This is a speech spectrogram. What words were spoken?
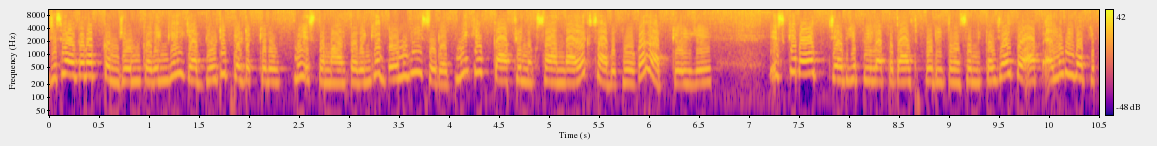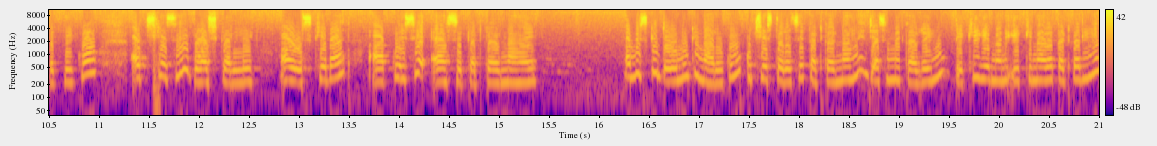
जिसे अगर आप कंज्यूम करेंगे या ब्यूटी प्रोडक्ट के रूप में इस्तेमाल करेंगे, दोनों ही सूरत में ये काफ़ी नुकसानदायक साबित होगा आपके लिए। इसके बाद जब ये पीला पदार्थ पूरी तरह से निकल जाए तो आप एलोवेरा की पत्ती को अच्छे से वॉश कर ले और उसके बाद आपको इसे ऐसे कट करना है। अब इसके दोनों किनारों को कुछ इस तरह से कट करना है, जैसे मैं कर रही हूँ। देखिए, ये मैंने एक किनारा कट कर लिया,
